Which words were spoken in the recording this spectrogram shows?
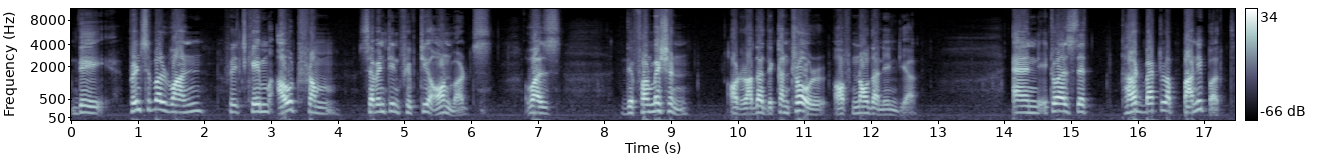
the principal one which came out from 1750 onwards was the formation or rather the control of northern India. And it was the third battle of Panipat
